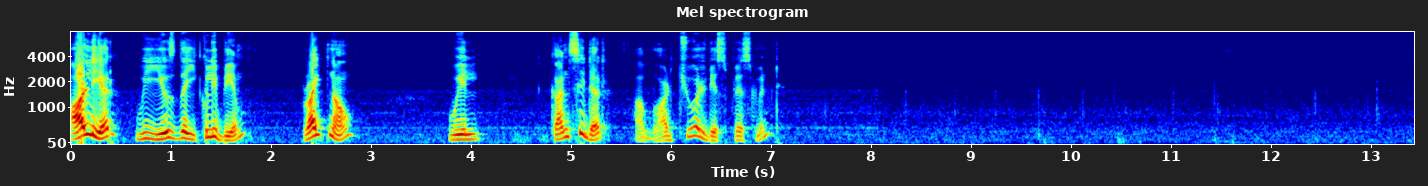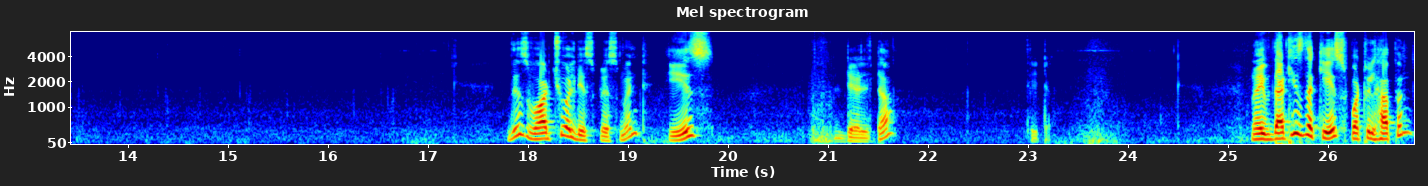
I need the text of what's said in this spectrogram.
Earlier we used the equilibrium, right now we will consider a virtual displacement This virtual displacement is delta theta. Now, if that is the case what will happen?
